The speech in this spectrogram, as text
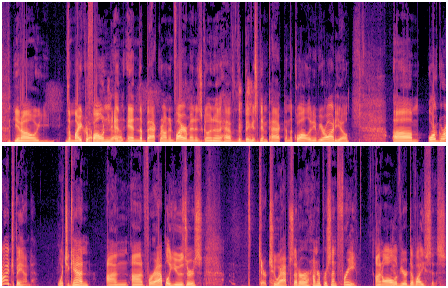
you know, the microphone and and the background environment is going to have the biggest impact on the quality of your audio. Um, or GarageBand, which again on on for Apple users there are two apps that are 100% free on all yeah. of your devices.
